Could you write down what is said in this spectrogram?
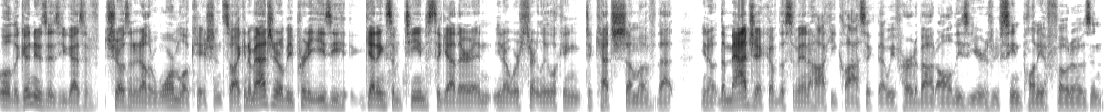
Well, the good news is you guys have chosen another warm location. So I can imagine it'll be pretty easy getting some teams together and you know, we're certainly looking to catch some of that, you know, the magic of the Savannah Hockey Classic that we've heard about all these years. We've seen plenty of photos and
